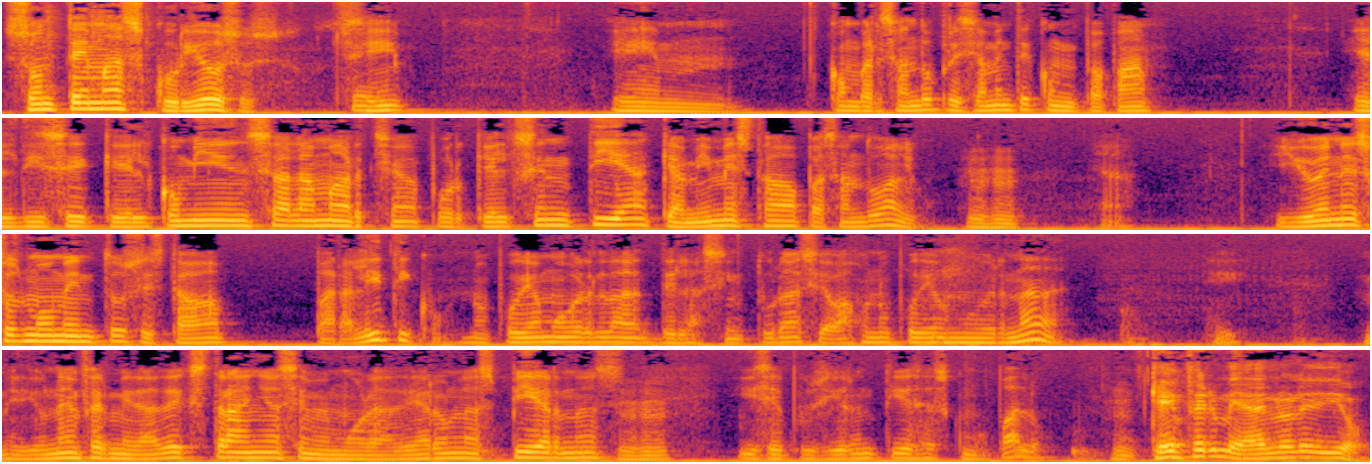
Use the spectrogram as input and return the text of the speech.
son temas curiosos, ¿sí? Em, conversando precisamente con mi papá, él dice que él comienza la marcha porque él sentía que a mí me estaba pasando algo. Y yo en esos momentos estaba paralítico, no podía mover la, de la cintura hacia abajo, no podía mover nada. Me dio una enfermedad extraña, se me moradearon las piernas y se pusieron tiesas como palo. ¿Qué enfermedad no le dio?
